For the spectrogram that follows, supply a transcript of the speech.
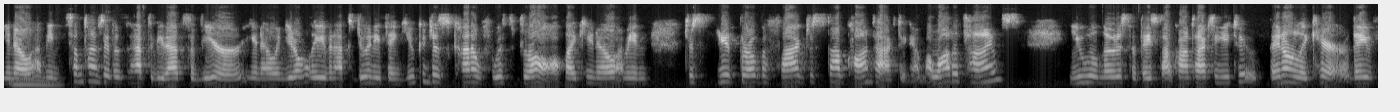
you know mm. i mean mm. sometimes it doesn't have to be that severe you know and you don't really even have to do anything you can just kind of withdraw like you know i mean just you throw the flag just stop contacting them a lot of times you will notice that they stop contacting you too they don't really care they've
